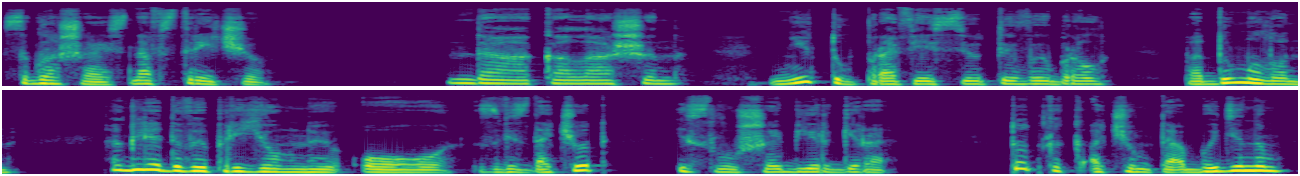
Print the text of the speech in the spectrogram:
соглашаясь навстречу. «Да, Калашин, не ту профессию ты выбрал», — подумал он, оглядывая приемную ООО «Звездочет» и слушая Биргера. Тот, как о чем-то обыденном,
